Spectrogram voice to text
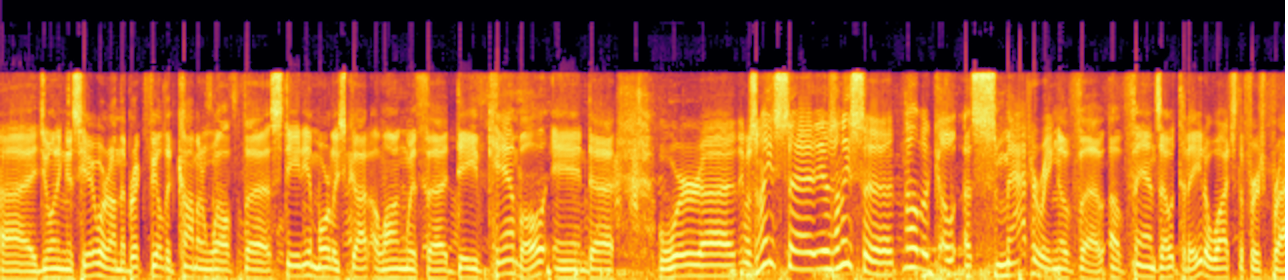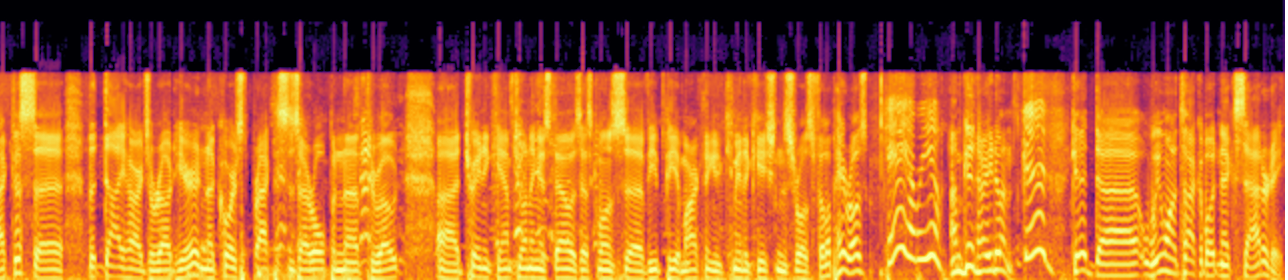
uh, joining us here. We're on the brick field at Commonwealth uh, Stadium. Morley Scott along with uh, Dave Campbell, and uh, we're uh, it was a nice uh, it was a nice uh, well, a, a smattering of uh, of fans out today to watch the first practice. Uh, the diehards are out here, and of course practices are open uh, throughout uh, training camp. Joining us now is Eskimos uh, VP of Marketing and Communications, Rose Phillip. Hey, Rose. Hey, how are you? I'm good. How are you doing? Good. Good. Uh, we want to talk about next Saturday,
